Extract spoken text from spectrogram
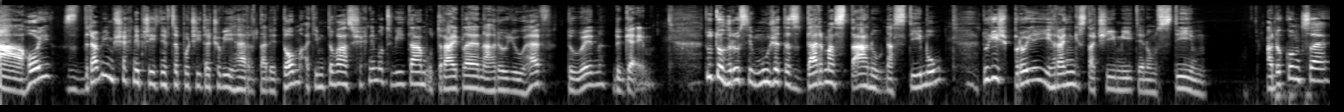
Ahoj, zdravím všechny příznivce počítačových her, tady Tom a tímto vás všechny moc vítám u Triplay na hru You Have to Win the Game. Tuto hru si můžete zdarma stáhnout na Steamu, tudíž pro její hraní stačí mít jenom Steam. A dokonce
